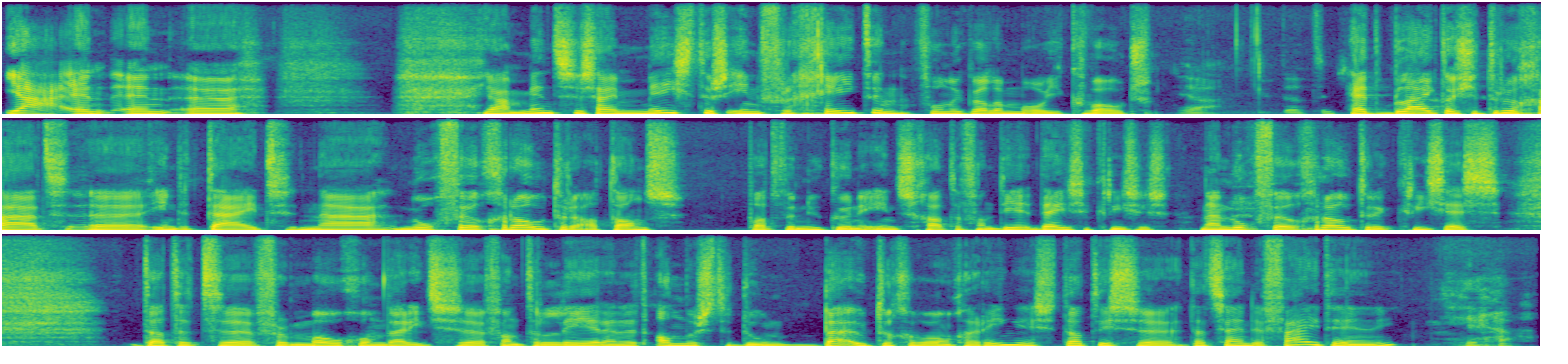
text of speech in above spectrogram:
ja, en, en ja, mensen zijn meesters in vergeten, vond ik wel een mooie quote. Ja, dat is... Het blijkt als je teruggaat uh, in de tijd naar nog veel grotere, althans, wat we nu kunnen inschatten van de, deze crisis, naar nog veel grotere crisis. Dat het uh, vermogen om daar iets uh, van te leren en het anders te doen buitengewoon gering is. Dat, is, dat zijn de feiten, Henry. Ja,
